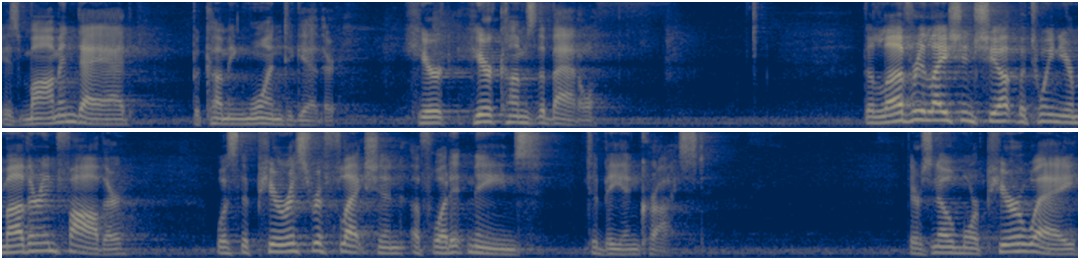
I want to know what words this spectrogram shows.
Is mom and dad becoming one together? Here, here comes the battle. The love relationship between your mother and father was the purest reflection of what it means to be in Christ. There's no more pure way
